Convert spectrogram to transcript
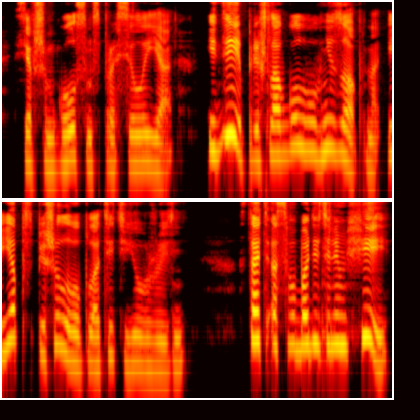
— севшим голосом спросила я. Идея пришла в голову внезапно, и я поспешила воплотить ее в жизнь. «Стать освободителем фей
